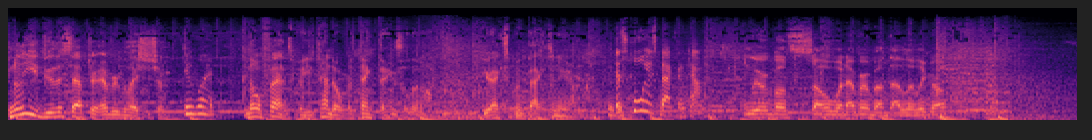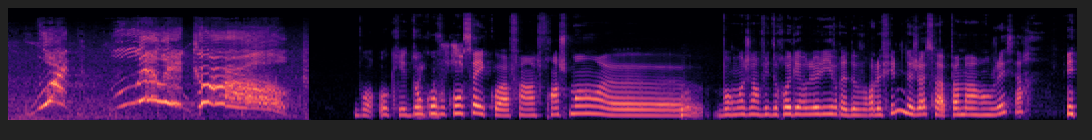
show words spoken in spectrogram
You know you do this after every relationship? Do what? No offense, but you tend to overthink things a little. Your ex moved back to New York. It's cool he's back in town. We were both so whatever about that Lily girl. What? Lily girl! Bon, ok, donc on vous conseille quoi. Enfin, franchement, euh, bon, moi j'ai envie de relire le livre et de voir le film. Déjà, ça va pas m'arranger ça. Mais,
